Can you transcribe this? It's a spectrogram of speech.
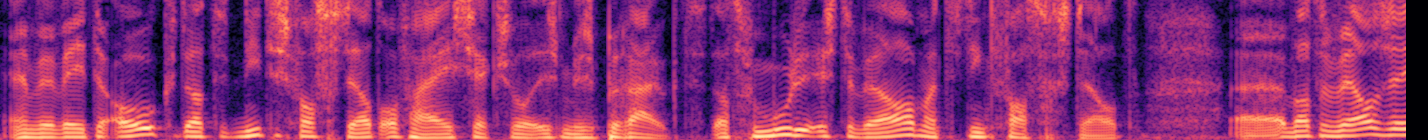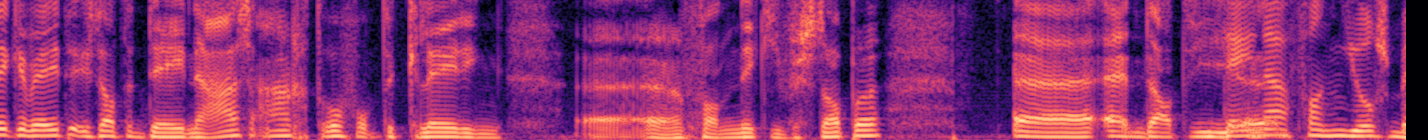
En we weten ook dat het niet is vastgesteld of hij seksueel is misbruikt. Dat vermoeden is er wel, maar het is niet vastgesteld. Wat we wel zeker weten is dat de DNA is aangetroffen op de kleding van Nicky Verstappen... Uh, en dat die, DNA uh, van Jos B.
